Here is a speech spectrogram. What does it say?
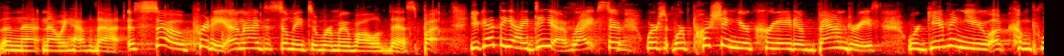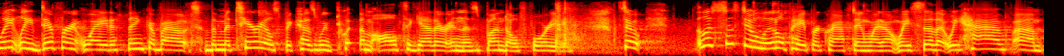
And that now we have that. It's so pretty. I mean, I still need to remove all of this, but you get the idea, right? So sure. we're, we're pushing your creative boundaries. We're giving you a completely different way to think about the materials because we put them all together in this bundle for you. So let's just do a little paper crafting, why don't we? So that we have, um,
